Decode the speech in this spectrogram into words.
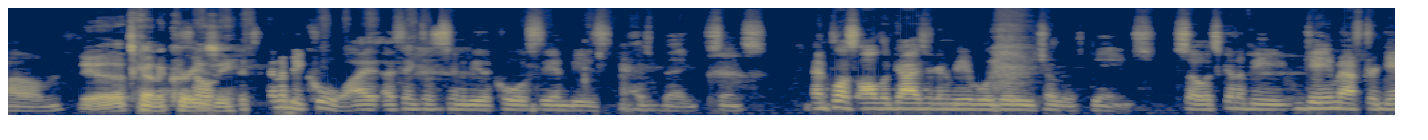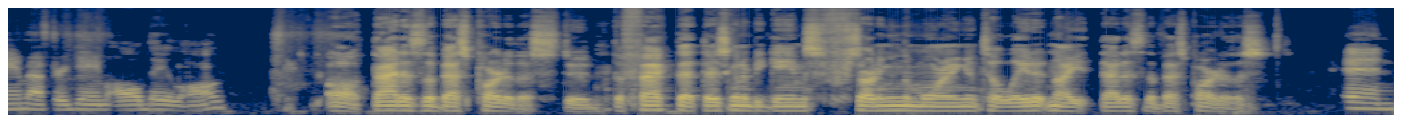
Um, yeah, that's kind of so crazy. it's gonna be cool. I, I think this is gonna be the coolest the NBA has been since. And plus, all the guys are gonna be able to go to each other's games. So it's gonna be game after game after game all day long. Oh, that is the best part of this, dude. The fact that there's going to be games starting in the morning until late at night, that is the best part of this. And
